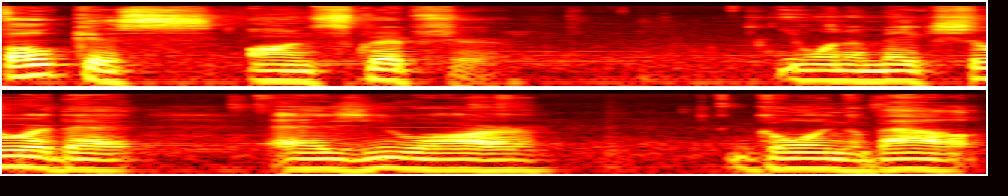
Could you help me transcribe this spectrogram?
focus on Scripture. You want to make sure that as you are going about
